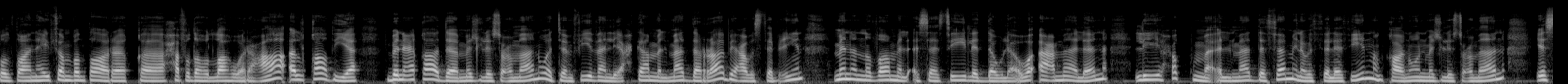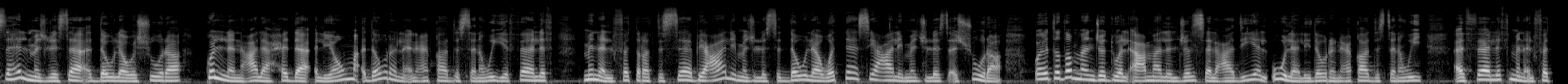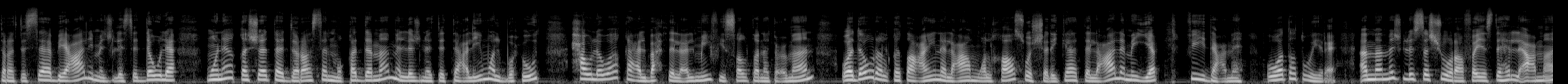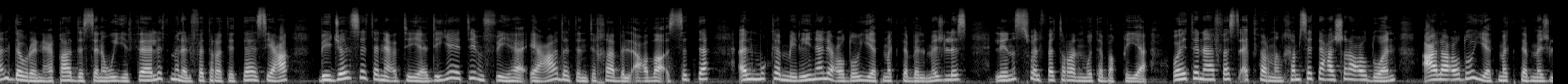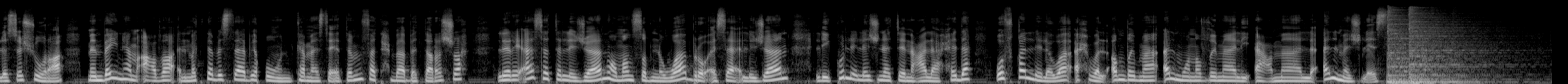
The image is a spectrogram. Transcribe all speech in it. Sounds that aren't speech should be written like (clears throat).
سلطان هيثم بن طارق حفظه الله ورعاه القاضية بانعقاد مجلس عمان وتنفيذا لأحكام المادة الرابعة والسبعين من النظام الأساسي للدولة وأعمالا لحكم المادة الثامنة والثلاثين من قانون مجلس عمان. يستهل مجلسا الدولة والشورى كل على حدة اليوم. دور الانعقاد السنوي الثالث من الفترة السابعة لمجلس الدولة والتاسعة لمجلس الشورى. ويتضمن جدول أعمال الجلسة العادية الأولى لدور انعقاد السنوي الثالث من الفترة السابعة لمجلس الدولة مناقشة الدراسة المقدمة من لجنة التعليم والبحوث حول واقع البحث العلمي في سلطنة عمان ودور القطاعين العام والخاص والشركات العالمية في دعمه وتطويره. أما مجلس الشورى فيستهل أعمال دور انعقاد السنوي الثالث من الفترة التاسعة بجلسة اعتيادية يتم فيها إعادة انتخاب الأعضاء الستة المكملين لعضوية مكتب المجلس لنصف الفترة المتبقية ويتنافس أكثر من 15 عضوا على عضوية مكتب مجلس الشورى من بينهم أعضاء المكتب السابقون كما سيتم فتح باب الترشح لرئاسة اللجان ومنصب نواب رؤساء اللجان لكل لجنة على حدة وفقا للوائح والأنظمة المنظمة لأعمال المجلس.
